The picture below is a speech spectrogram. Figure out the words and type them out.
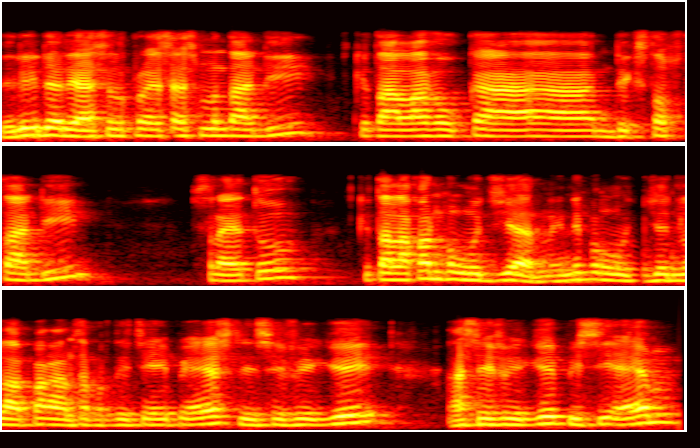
Jadi dari hasil pre-assessment tadi, kita lakukan desktop tadi. Setelah itu kita lakukan pengujian. Ini pengujian di lapangan seperti CIPS, DCVG, ACVG, PCM,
